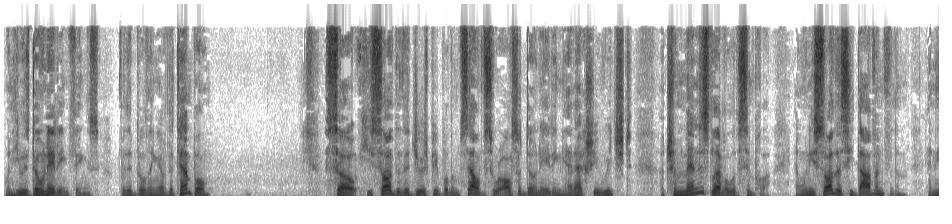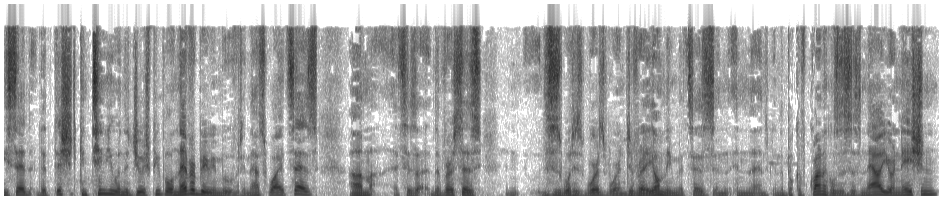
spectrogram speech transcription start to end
when he was donating things for the building of the temple, so he saw that the Jewish people themselves, who were also donating, had actually reached a tremendous level of simcha. And when he saw this, he davened for them. And he said that this should continue and the Jewish people will never be removed. And that's why it says, um, it says, uh, the verse says, this is what his words were in Divrei Yomim. It says in, in, the, in the book of Chronicles, it says, now your nation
